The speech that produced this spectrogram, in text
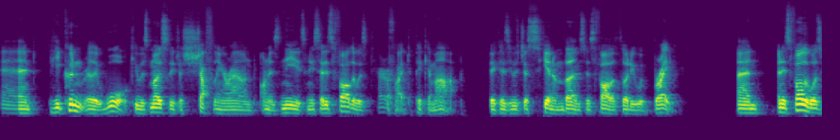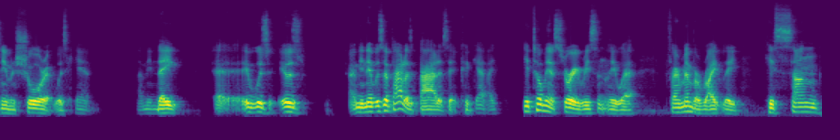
And he couldn't really walk. He was mostly just shuffling around on his knees. And he said his father was terrified to pick him up because he was just skin and bones. His father thought he would break. And and his father wasn't even sure it was him. I mean, they uh, it was it was I mean, it was about as bad as it could get. I, he told me a story recently where, if I remember rightly, he sung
